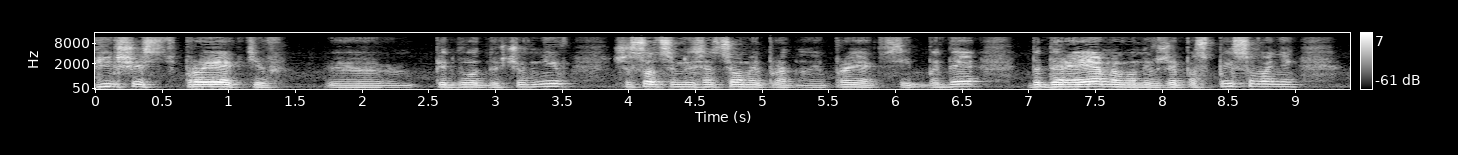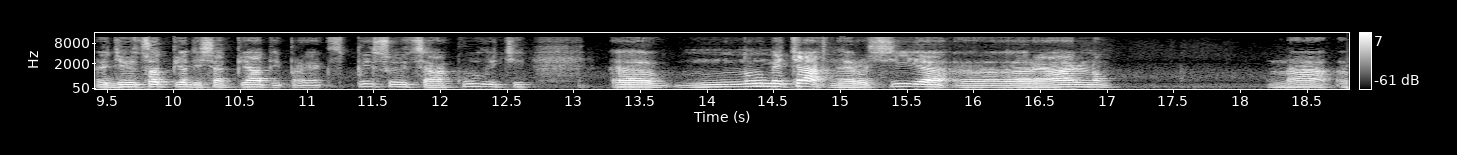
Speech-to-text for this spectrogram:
Більшість проєктів е, підводних човнів, 677 про- проєкт всі БД, БДРМ, вони вже посписувані, е, 955 проєкт списується, Акулиті. Е, Ну, не тягне Росія е, реально на е,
